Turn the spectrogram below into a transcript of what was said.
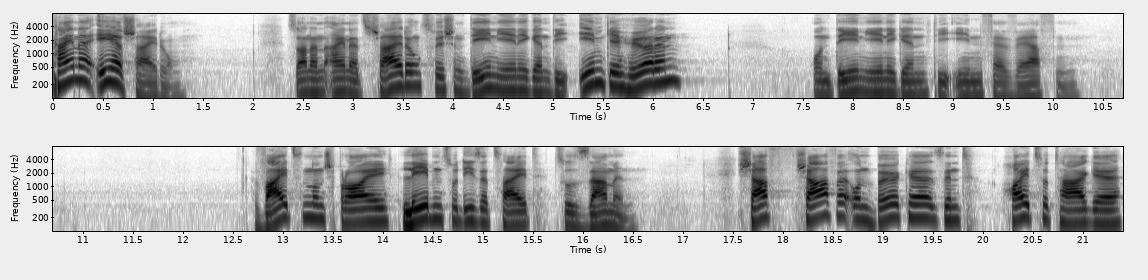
Keine Ehescheidung, sondern eine Scheidung zwischen denjenigen, die ihm gehören und denjenigen, die ihn verwerfen. Weizen und Spreu leben zu dieser Zeit zusammen. Schafe und Böcke sind heutzutage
